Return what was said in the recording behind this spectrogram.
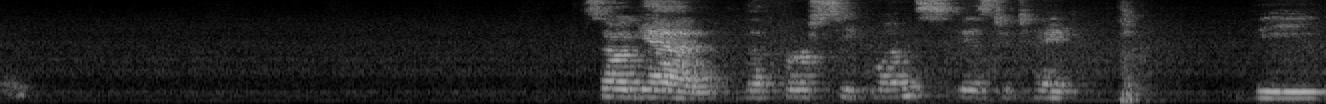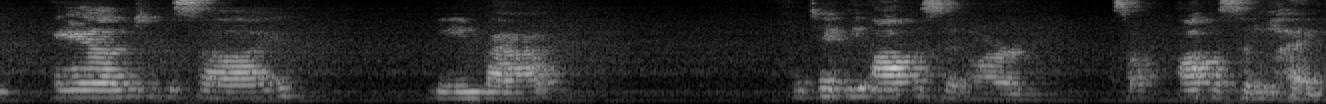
Okay. So again, the first sequence is to take the hand to the side, lean back, and take the opposite arm, so opposite leg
